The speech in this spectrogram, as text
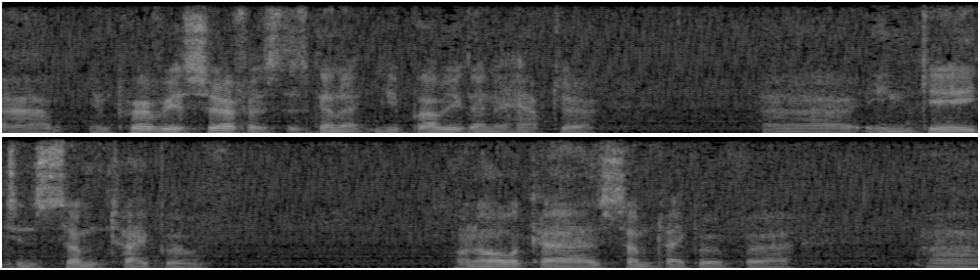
uh, impervious surface, there's gonna, you're probably gonna have to, uh, engage in some type of on all the cars, some type of uh, um,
